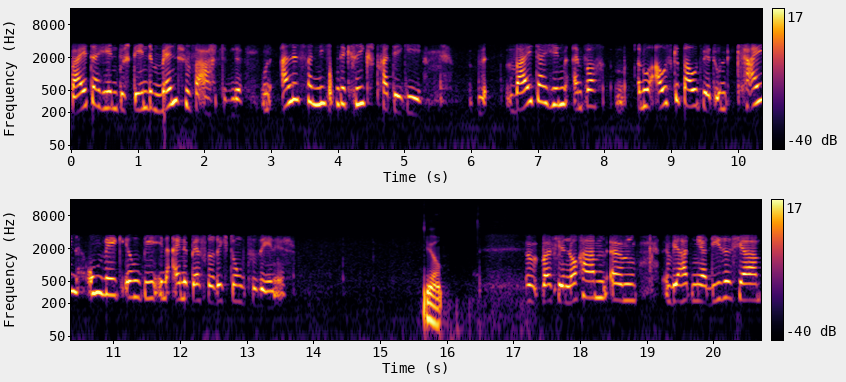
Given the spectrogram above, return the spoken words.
weiterhin bestehende menschenverachtende und alles vernichtende Kriegsstrategie weiterhin einfach nur ausgebaut wird und kein Umweg irgendwie in eine bessere Richtung zu sehen ist. Ja. Was wir noch haben, ähm, wir hatten ja dieses Jahr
